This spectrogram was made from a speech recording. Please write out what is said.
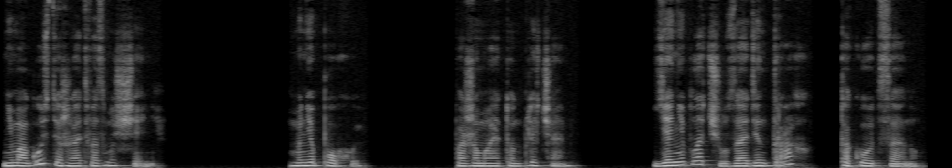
Не могу сдержать возмущение. Мне похуй, пожимает он плечами. Я не плачу за один трах такую цену.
